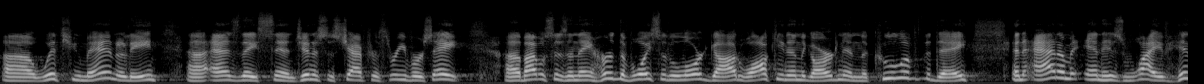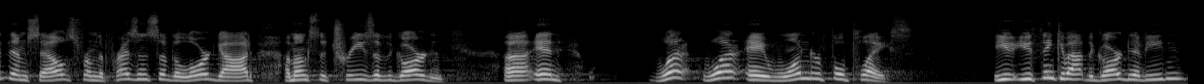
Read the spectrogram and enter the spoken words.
uh, with humanity, uh, as they sinned. Genesis chapter 3, verse 8. Uh, the Bible says, And they heard the voice of the Lord God walking in the garden in the cool of the day. And Adam and his wife hid themselves from the presence of the Lord God amongst the trees of the garden. Uh, and what, what a wonderful place. You, you think about the Garden of Eden.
